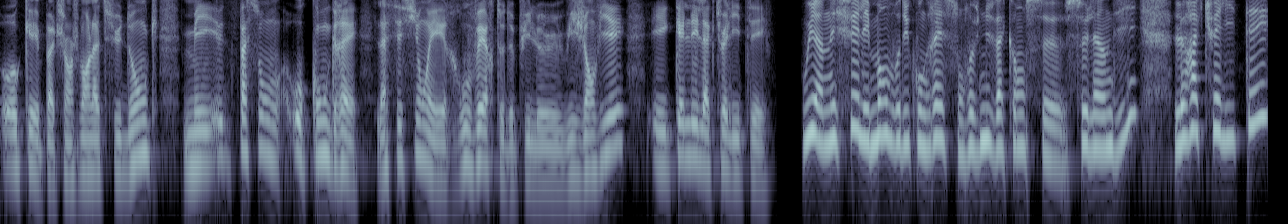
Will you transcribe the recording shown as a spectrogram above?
Ok, pas de changement là-dessus donc, mais passons au Congrès. La session est rouverte depuis le 8 janvier, et quelle est l'actualité? Oui, en effet, les membres du Congrès sont revenus de vacances euh, ce lundi. Leur actualité,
